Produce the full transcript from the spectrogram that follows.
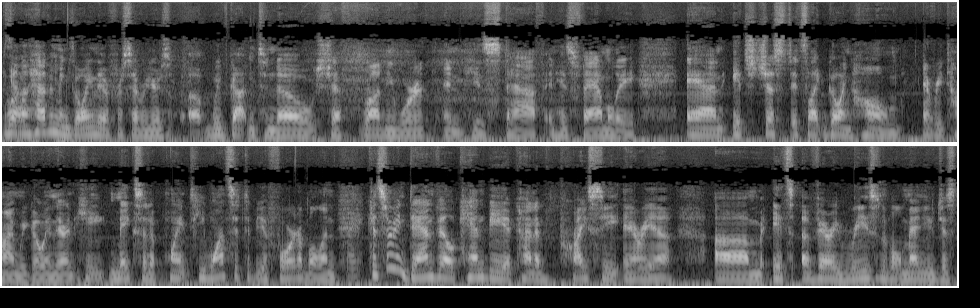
Well, and having been going there for several years, uh, we've gotten to know Chef Rodney Worth and his staff and his family. And it's just, it's like going home every time we go in there. And he makes it a point, he wants it to be affordable. And considering Danville can be a kind of pricey area, um, it's a very reasonable menu, just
